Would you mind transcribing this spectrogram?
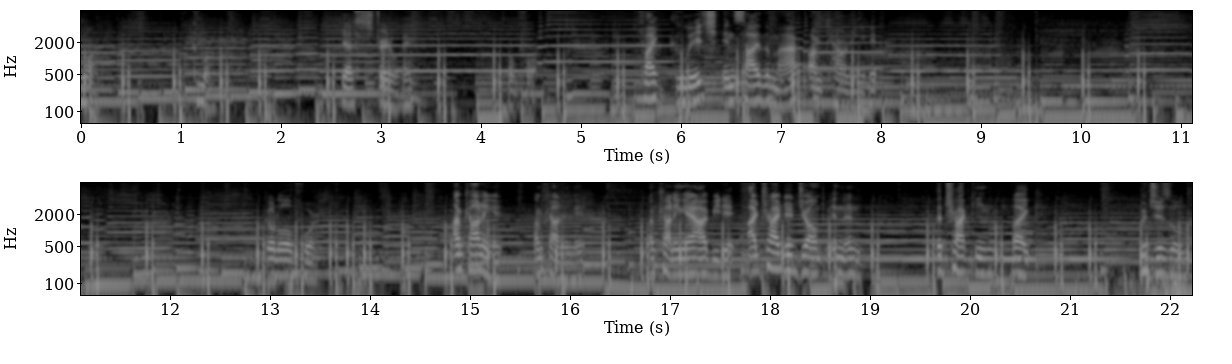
Come on. Come on. Yes, straight away. Don't fall. If I glitch inside the map, I'm counting it. Go to level 4. I'm counting it. I'm counting it. I'm counting it. I beat it. I tried to jump and then the tracking, like, bejizzled.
